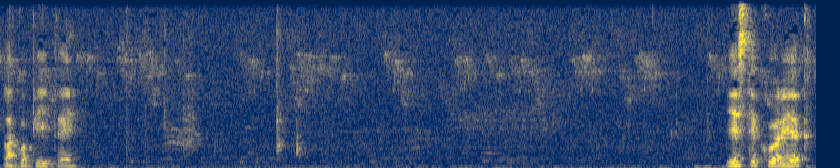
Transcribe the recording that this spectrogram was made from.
la copiii tăi. Este corect,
